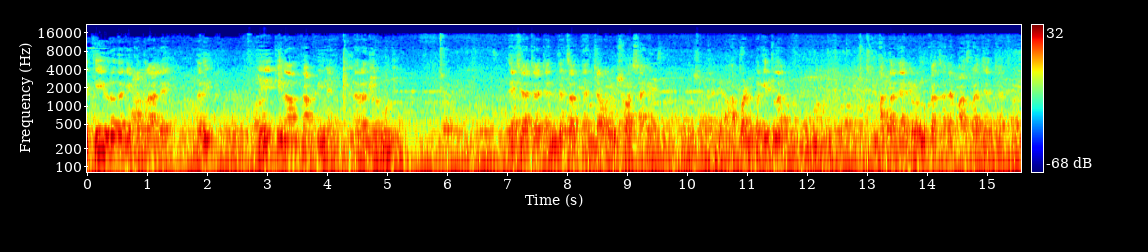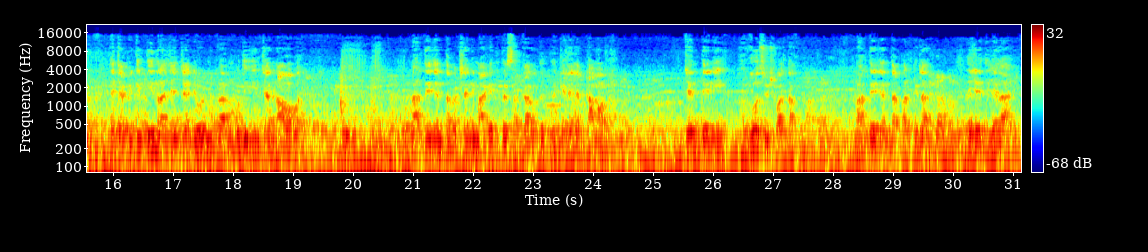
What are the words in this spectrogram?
किती विरोधक एकत्र आले तरी एक ही नाम काफी है नरेंद्र मोदी. देशाच्या जनतेचा त्यांच्यावर विश्वास आहे. आपण बघितलं आता ज्या निवडणुका झाल्या पाच राज्यांच्या त्याच्यापैकी तीन राज्यांच्या निवडणुका मोदीजींच्या नावावर. भारतीय जनता पक्षाने मागे तिथे सरकार होते तिथे केलेल्या कामावर. जनतेने भरघोस विश्वास दाखवून भारतीय जनता पार्टीला विजय दिलेला आहे.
